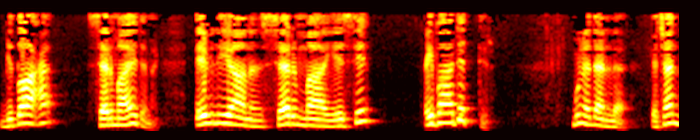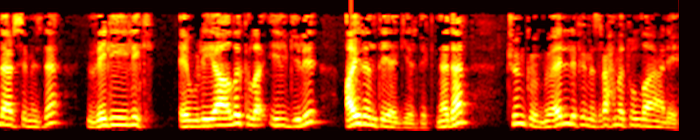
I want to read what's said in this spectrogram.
bida'a sermaye demek. Evliyanın sermayesi ibadettir. Bu nedenle geçen dersimizde velilik, evliyalıkla ilgili ayrıntıya girdik. Neden? Çünkü müellifimiz rahmetullahi aleyh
